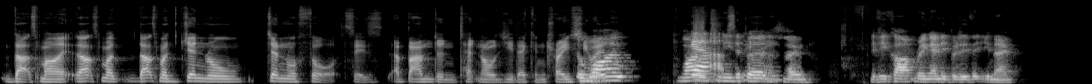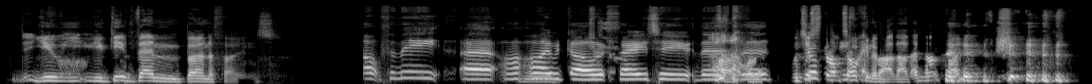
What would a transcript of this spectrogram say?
That's my that's my that's my general general thoughts. Is abandon technology they can trace So you why with. why Yeah, would you need a burner phone if you can't ring anybody that you know? You you you give them burner phones. Oh, for me, uh, I, I Mm. would go go to the, Alright, well, We'll just stop talking section. about that then. That's fine.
